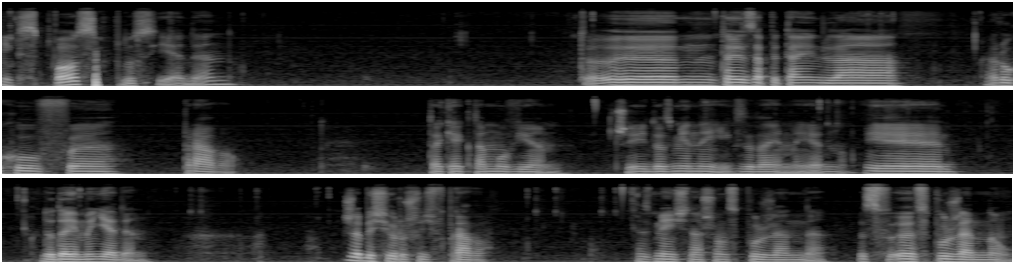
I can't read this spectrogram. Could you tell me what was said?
x pos plus 1 to, to jest zapytanie dla ruchów y, prawo. Tak jak tam mówiłem czyli do zmiennej x dodajemy jedno y, dodajemy 1 żeby się ruszyć w prawo. Zmienić naszą e, współrzędną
